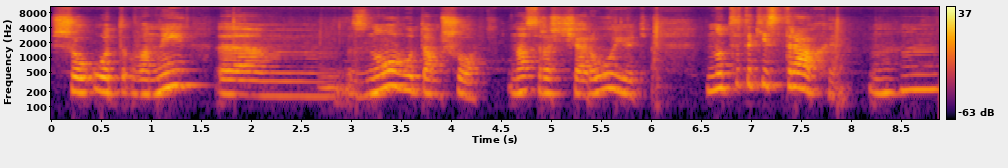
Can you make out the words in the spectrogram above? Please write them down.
що от вони ем, знову там що, нас розчарують. Ну, це такі страхи. Угу.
